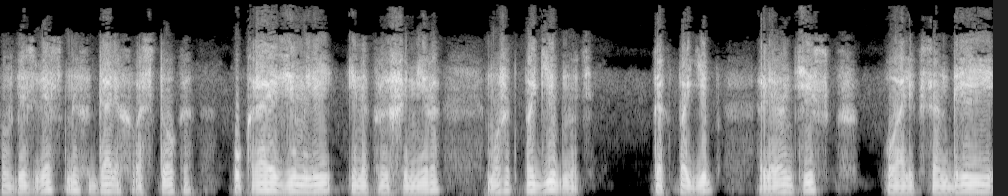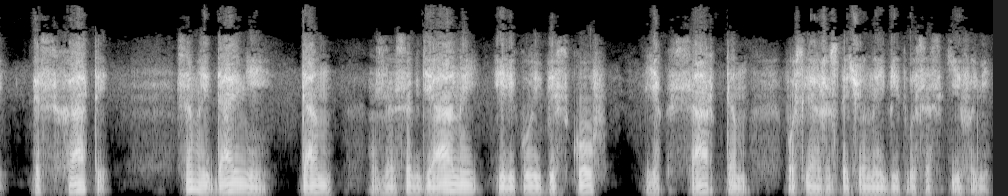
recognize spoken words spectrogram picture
в безвестных далях Востока, у края земли и на крыше мира может погибнуть, как погиб Леонтиск у Александрии Эсхаты, самой дальней, там, за Сагдианой и рекой Песков, Яксартом после ожесточенной битвы со скифами.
